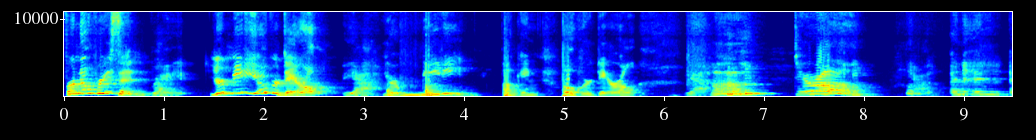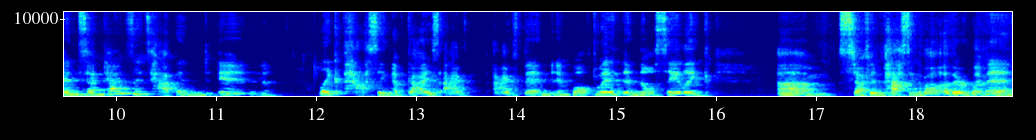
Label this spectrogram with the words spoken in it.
for no reason. Right. You're mediocre, Daryl. Yeah. You're meaty fucking ogre, Daryl. Yeah. Daryl. yeah and and and sometimes it's happened in like passing of guys i've i've been involved with and they'll say like um stuff in passing about other women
